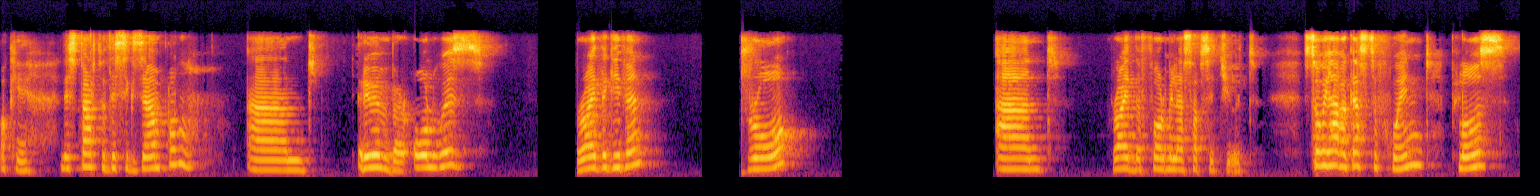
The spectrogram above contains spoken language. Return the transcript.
Okay, let's start with this example. And remember, always write the given, draw, and write the formula substitute. So we have a gust of wind plus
